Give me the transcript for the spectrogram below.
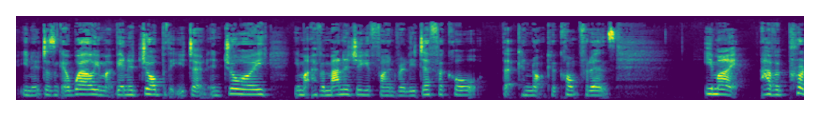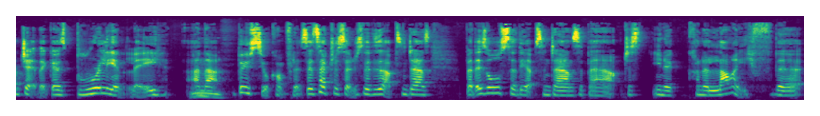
you know it doesn't go well you might be in a job that you don't enjoy you might have a manager you find really difficult that can knock your confidence. You might have a project that goes brilliantly and mm. that boosts your confidence etc etc so there's ups and downs but there's also the ups and downs about just you know kind of life the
